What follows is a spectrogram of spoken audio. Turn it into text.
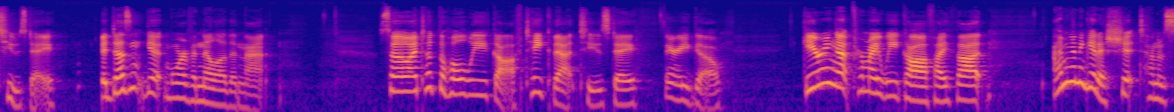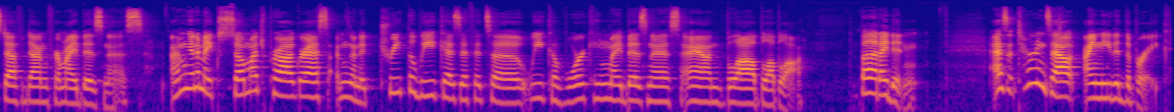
Tuesday. It doesn't get more vanilla than that. So I took the whole week off. Take that, Tuesday. There you go. Gearing up for my week off, I thought, I'm to get a shit ton of stuff done for my business. I'm going to make so much progress. I'm going to treat the week as if it's a week of working my business and blah, blah, blah. But I didn't. As it turns out, I needed the break.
